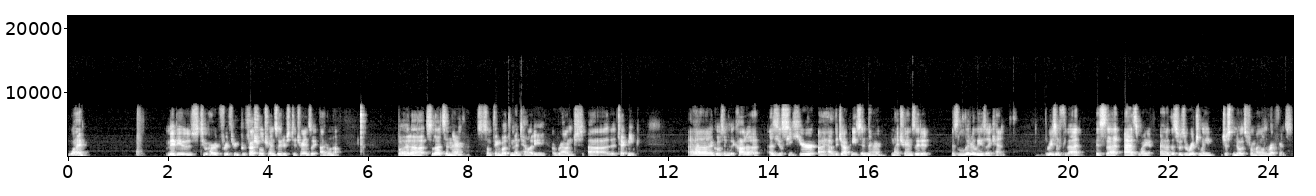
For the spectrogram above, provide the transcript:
Why? Maybe it was too hard for three professional translators to translate. I don't know. But uh, so that's in there. Something about the mentality around uh, the technique. Uh, goes into the kata. As you'll see here, I have the Japanese in there, and I translate it as literally as I can. The reason for that is that as my uh, this was originally just notes from my own reference,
